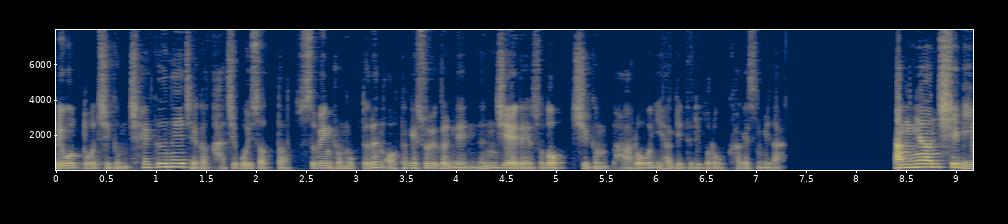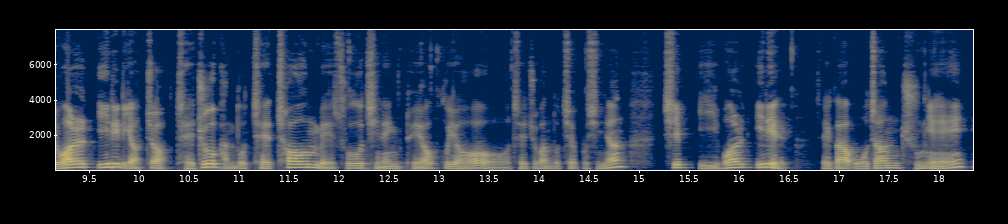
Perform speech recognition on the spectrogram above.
그리고 또 지금 최근에 제가 가지고 있었던 스윙 종목들은 어떻게 수익을 냈는지에 대해서도 지금 바로 이야기 드리도록 하겠습니다. 작년 12월 1일이었죠. 제주 반도체 처음 매수 진행되었고요. 제주 반도체 보시면 12월 1일 제가 오전 중에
